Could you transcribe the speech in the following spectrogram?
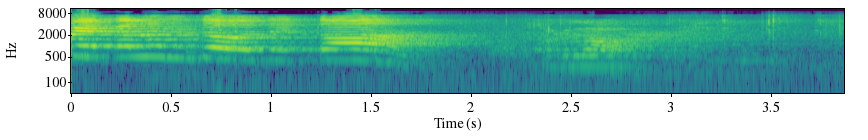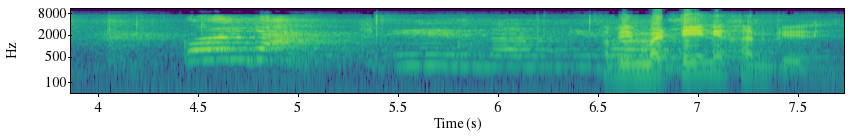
के कलम भी देता? अगला। कौन जा अभी मट्टी नहीं खन के।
